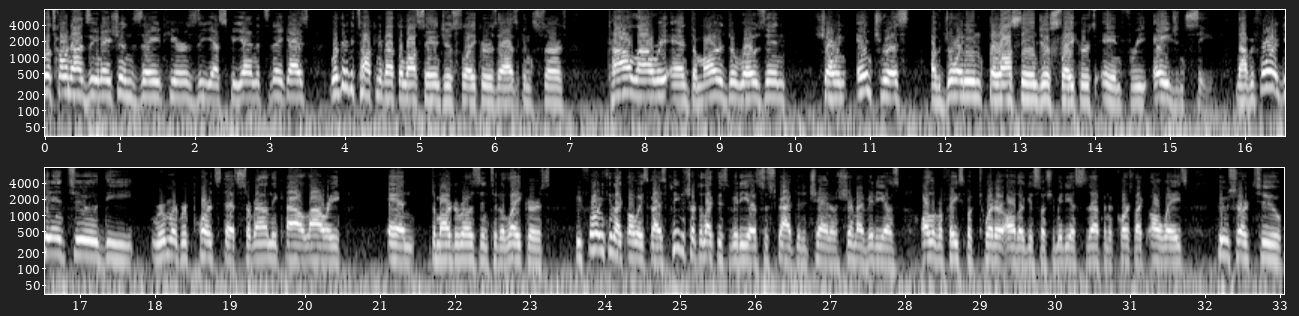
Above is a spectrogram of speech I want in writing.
What's going on, Z Nation? Zaid here, ZSPN. And today, guys, we're going to be talking about the Los Angeles Lakers as it concerns Kyle Lowry and DeMar DeRozan showing interest of joining the Los Angeles Lakers in free agency. Now, before I get into the rumored reports that surrounding Kyle Lowry and DeMar DeRozan to the Lakers, before anything, like always, guys, please be sure to like this video, subscribe to the channel, share my videos all over Facebook, Twitter, all the good social media stuff, and of course, like always, be sure to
